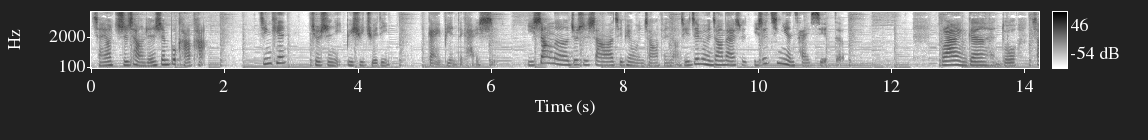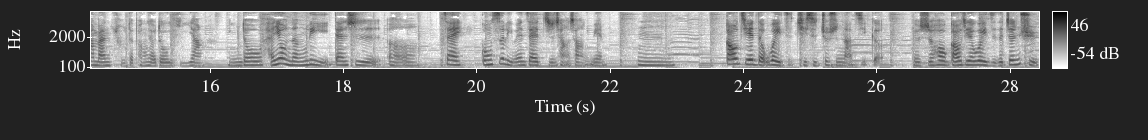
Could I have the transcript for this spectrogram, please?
想要职场人生不卡卡，今天就是你必须决定改变的开始。以上呢，就是莎拉这篇文章的分享。其实这篇文章大概是也是今年才写的。布莱恩跟很多上班族的朋友都一样，你们都很有能力，但是呃，在公司里面，在职场上里面，嗯，高阶的位置其实就是那几个。有时候高阶位置的争取，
